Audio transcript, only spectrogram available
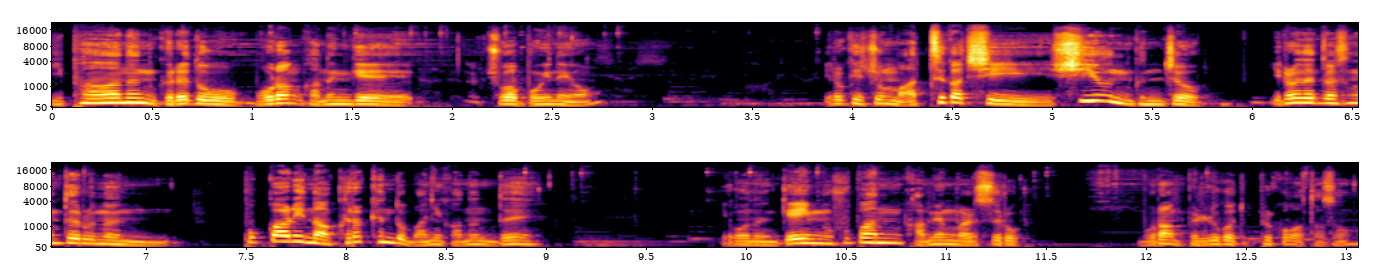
이 판은 그래도 모랑 가는 게 좋아 보이네요. 이렇게 좀 아트같이 쉬운 근접 이런 애들 상대로는 포깔이나 크라켄도 많이 가는데 이거는 게임 후반 가면 갈수록 모랑 밸류가 높을 것 같아서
